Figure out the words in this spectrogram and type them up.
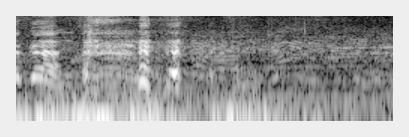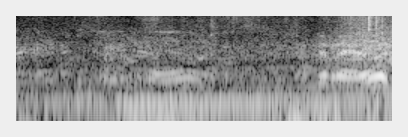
acá. Alrededor.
